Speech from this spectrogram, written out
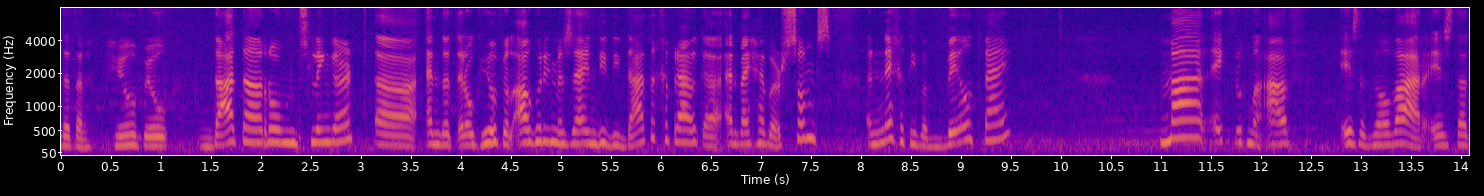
dat, er heel veel data rondslingert. Uh, en dat er ook heel veel algoritmes zijn die die data gebruiken. En wij hebben er soms een negatieve beeld bij. Maar ik vroeg me af, is dat wel waar? Is dat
